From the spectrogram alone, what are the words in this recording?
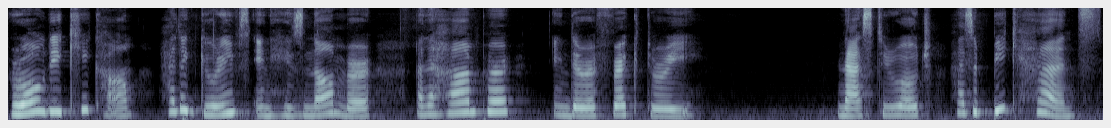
Rowdy Kickham had a grievance in his number and a hamper in the refectory. Nasty Roach has a big hands.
